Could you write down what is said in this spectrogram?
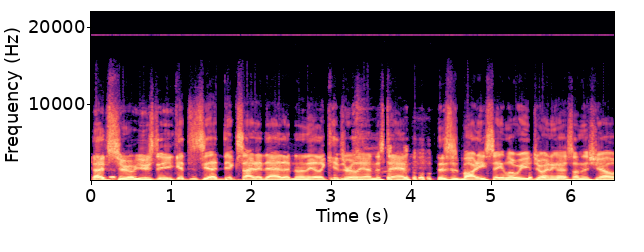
That's true. Usually you get to see that dick side of that that none of the other kids really understand. this is Marty St. Louis joining us on the show.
